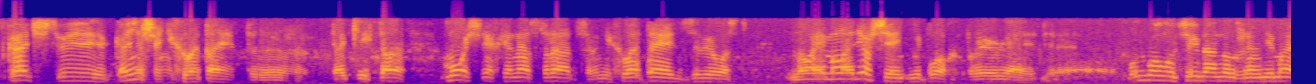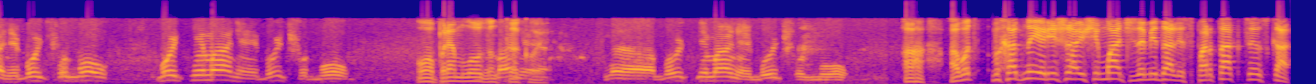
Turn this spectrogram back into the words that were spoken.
в качестве, конечно, не хватает э, каких-то мощных иностранцев, не хватает звезд. Но и молодежь себя неплохо проявляет. Э, футболу всегда нужно внимание. Будет футбол, будет внимание, будет футбол. О, прям лозунг внимание, такой. Да, будет внимание, будет футбол. А, а вот выходные решающий матч за медали Спартак ЦСКА.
